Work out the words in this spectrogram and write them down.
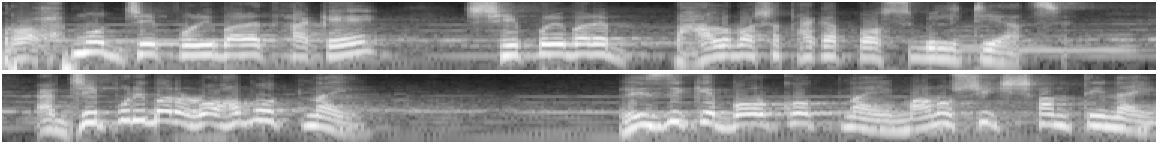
রহমত যে পরিবারে থাকে, সে পরিবারে ভালোবাসা থাকার পসিবিলিটি আছে। আর যে পরিবারে রহমত নাই, রিজিকে বরকত নাই, মানসিক শান্তি নাই,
